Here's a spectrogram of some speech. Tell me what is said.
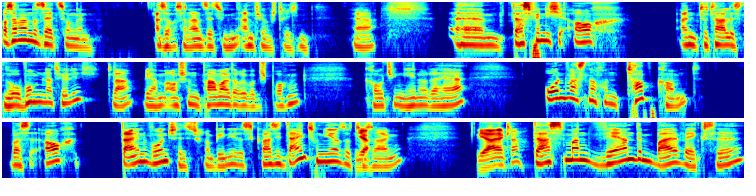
Auseinandersetzungen. Also Auseinandersetzungen in Anführungsstrichen. Ja. Ähm, das finde ich auch ein totales Novum natürlich. Klar, wir haben auch schon ein paar Mal darüber gesprochen. Coaching hin oder her. Und was noch on top kommt, was auch dein Wunsch ist, Schrambini, das ist quasi dein Turnier sozusagen, Ja, ja, klar. dass man während dem Ballwechsel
